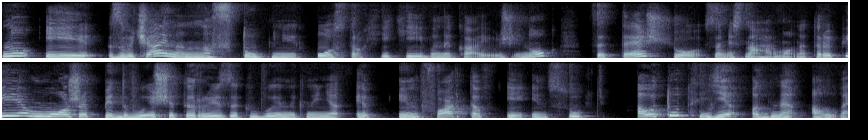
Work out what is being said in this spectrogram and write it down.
Ну і, звичайно, наступний острах, який виникає у жінок, це те, що замісна гормонотерапія може підвищити ризик виникнення інфарктів і інсультів. А отут є одне але.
